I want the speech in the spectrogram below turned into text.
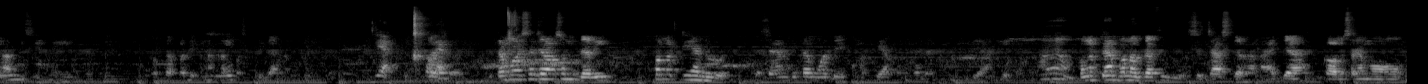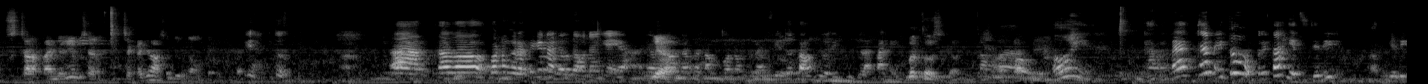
artis ini untuk dapat dikenakan pasal pidana. Ya, Oke, kita mulai saja langsung dari pengertian dulu. Biasanya kan kita mulai dari pengertian pengertian gitu. Hmm. pengertian pornografi secara sederhana aja kalau misalnya mau secara panjangnya bisa cek aja langsung di undang-undang Iya, betul. Ah, kalau pornografi kan ada undang-undangnya ya. Ada Iya. undang-undang tentang pornografi itu tahun 2008 ya. betul sekali Nomor- Oh iya. Karena kan itu berita hits, jadi jadi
